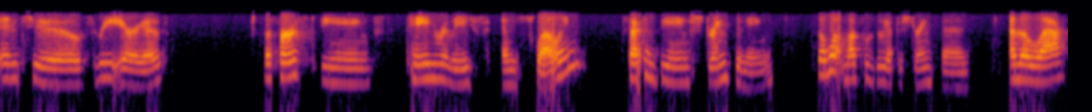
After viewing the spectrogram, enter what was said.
into three areas the first being pain relief and swelling, second being strengthening. So, what muscles do we have to strengthen? And the last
